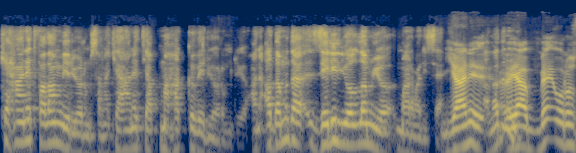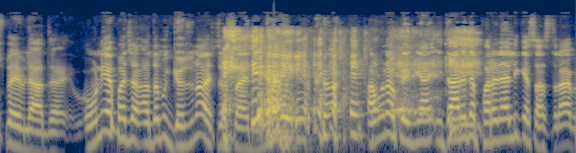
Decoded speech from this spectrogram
kehanet falan veriyorum sana. Kehanet yapma hakkı veriyorum diyor. Hani adamı da zelil yollamıyor Marmaris'e. yani Anladın mı? ya be orospu evladı onu yapacaksın adamın gözünü açtırsaydın ya. Amına koyayım yani idarede paralellik esastır abi.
